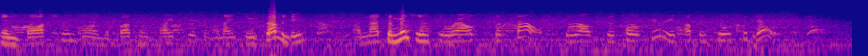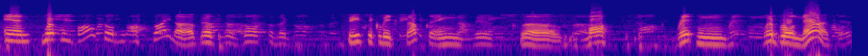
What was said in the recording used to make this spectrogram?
in Boston during the busing crisis of the 1970s, and not to mention throughout the South, throughout this whole period up until today. And what we've also lost sight of as a result of basically accepting this uh, written liberal narrative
